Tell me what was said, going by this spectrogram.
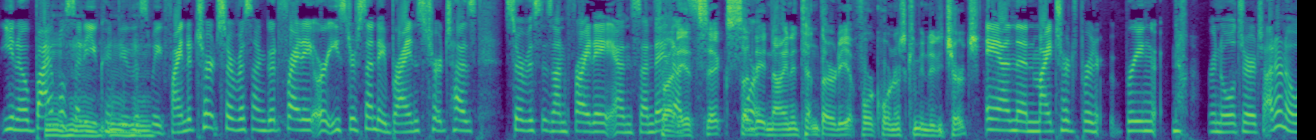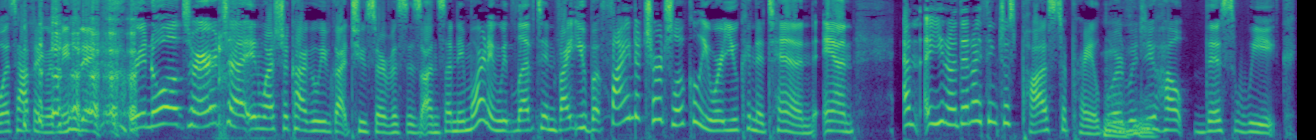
you know, Bible study you can do this week. Find a church service on Good Friday or Easter Sunday. Brian's church has services on Friday and Sunday. Friday at 6, four- Sunday 9 and 10.30 at Four Corners Community Church. and then my church br- bring Renewal Church. I don't know what's happening with me today. Renewal Church uh, in West Chicago. We've got two services on Sunday morning. We'd love to invite you, but find a church locally where you can attend. And and uh, you know, then I think just pause to pray. Lord, would you help this week?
